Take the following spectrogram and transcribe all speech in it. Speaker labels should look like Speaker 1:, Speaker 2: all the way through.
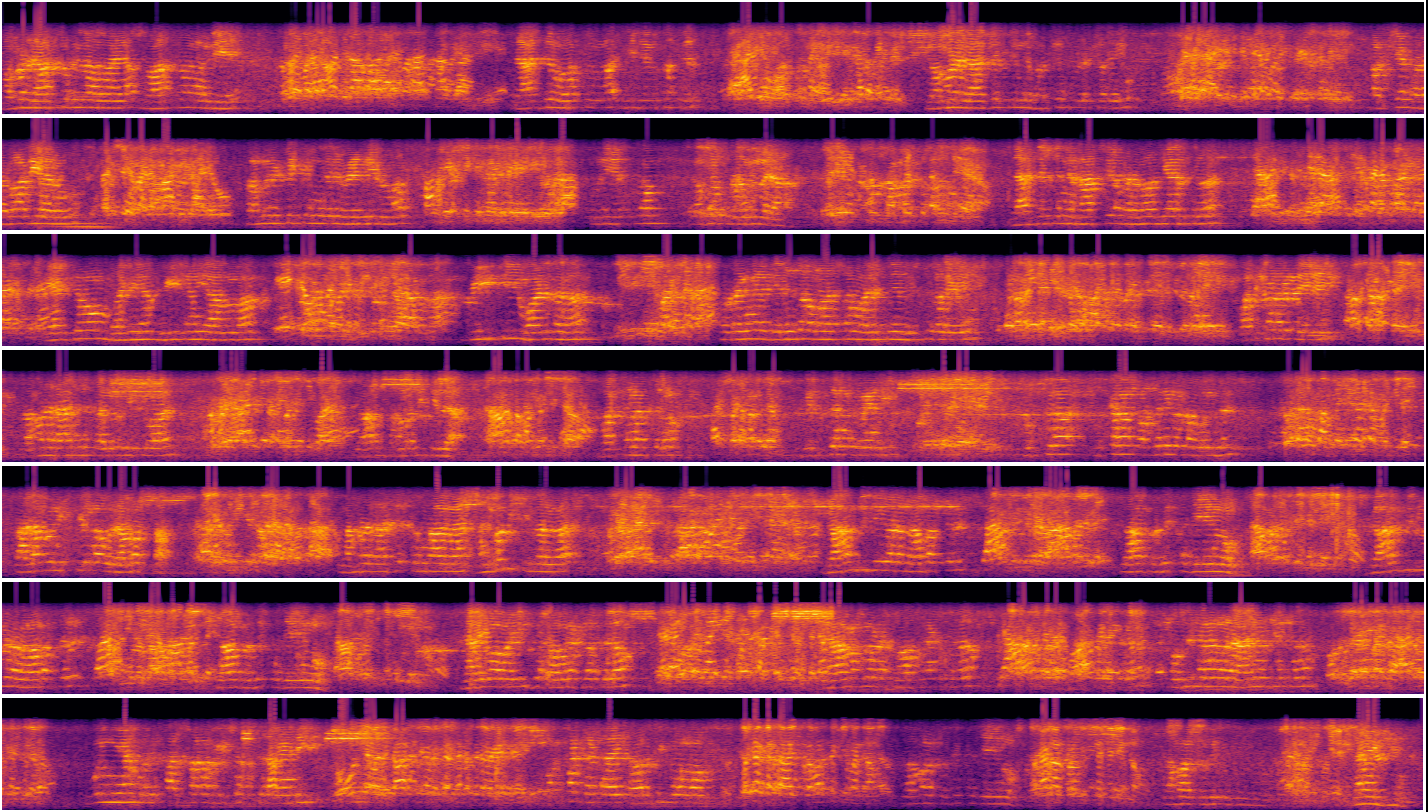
Speaker 1: നമ്മുടെ രാഷ്ട്രപിതാവായ മഹാത്മാഗാന്ധിയെ രാജ്യം ഉണർത്തുന്ന ഈ ദിവസത്തിൽ
Speaker 2: ഓർക്കുന്ന ഈ ദിവസത്തിൽ
Speaker 1: നമ്മുടെ രാജ്യത്തിന്റെ ഭക്ഷ്യസുരക്ഷതയും ഭക്ഷ്യ പരമാധികാരവും സംരക്ഷിക്കുന്നതിന് വേണ്ടിയുള്ള ഒരു യത്നം നമ്മൾ തുടങ്ങുകയാണ്. രാജ്യത്തിന്റെ രാഷ്ട്രീയ പരമാധികാരത്തിന് ഏറ്റവും വലിയ ഭീഷണിയാകുന്ന പി ടി വഴുതന തുടങ്ങിയ ജനിതാഭാഷം വരുത്തിയ വ്യക്തികളെയും ഭക്ഷണത്തെയും നമ്മുടെ രാജ്യത്ത് അനുവദിക്കുവാൻ നാം സമ്മതിക്കില്ല. ഭക്ഷണത്തിനും വിത്തിനും വേണ്ടി കുറ്റ കുറ്റ കമ്പനികളുടെ മുൻപിൽ തലകുനിക്കുന്ന ഒരവസ്ഥ നമ്മുടെ രാജ്യത്തുണ്ടാകാൻ
Speaker 2: അനുവദിക്കുന്നത്
Speaker 1: ഗാന്ധിജിയുടെ നാമത്തിൽ നാം പ്രതിജ്ഞ ചെയ്യുന്നു. ഗാന്ധിജിയുടെ നാമത്തിൽ നാം പ്രതിജ്ഞ ചെയ്യുന്നു. ജൈവ വൈദ്യുത സംരക്ഷണത്തിലും ഗ്രാമങ്ങളുടെ
Speaker 2: സ്വാതന്ത്ര്യത്തിനും
Speaker 1: പൊതുജനങ്ങളുടെ ആരോഗ്യത്തിനും
Speaker 2: പൊതുജനങ്ങളുടെ ആരോഗ്യത്തിനും
Speaker 1: ഊന്നിയ ഒരു കർഷക വീക്ഷണത്തിന് വേണ്ടി
Speaker 3: ഊന്നിയ ഒരു കാർഷിക വികസനത്തിന് വേണ്ടി
Speaker 1: ഒറ്റക്കെട്ടായി പ്രവർത്തിക്കുമെന്നും
Speaker 3: ഒറ്റക്കെട്ടായി പ്രവർത്തിക്കുമെന്നും
Speaker 1: നമ്മൾ പ്രതിജ്ഞ ചെയ്യുന്നു.
Speaker 3: ഞങ്ങൾ പ്രതിജ്ഞ ചെയ്യുന്നു.
Speaker 1: നമ്മൾ പ്രതിജ്ഞ ചെയ്യുന്നു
